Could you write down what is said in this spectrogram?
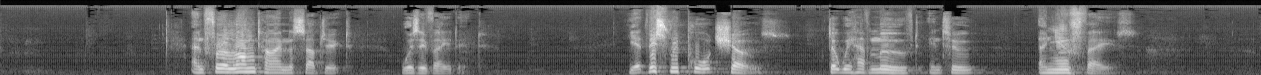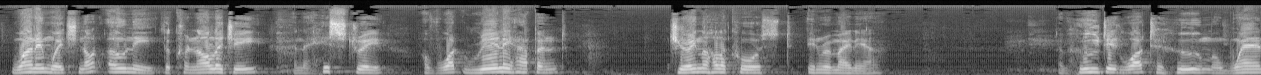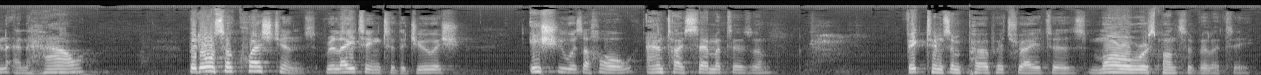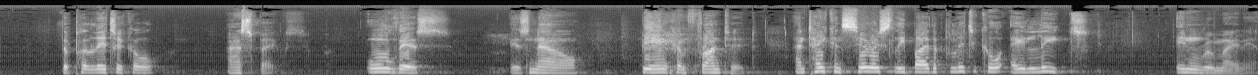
And for a long time, the subject was evaded. Yet this report shows that we have moved into a new phase, one in which not only the chronology and the history of what really happened during the Holocaust in Romania of who did what to whom and when and how, but also questions relating to the Jewish issue as a whole, anti Semitism, victims and perpetrators, moral responsibility, the political aspects, all this is now being confronted and taken seriously by the political elite in Romania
